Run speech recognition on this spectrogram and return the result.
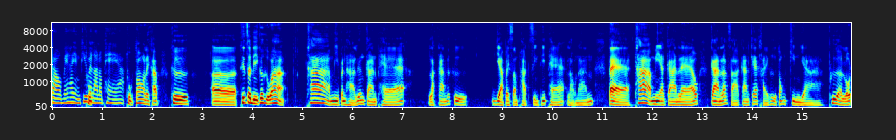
เราไหมคะอย่างที่ถูกเวลาเราแพ้อะถูกต้องเลยครับ คือเออทฤษฎีก็คือว่าถ้ามีปัญหาเรื่องการแพ้หลักการก็คือ อย่าไปสัมผัสสิ่งที่แพ้เหล่านั้น แต่ถ้ามีอาการแล้วการรักษาการแก้ไขก็คือต้องกินยา เพื่อลด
